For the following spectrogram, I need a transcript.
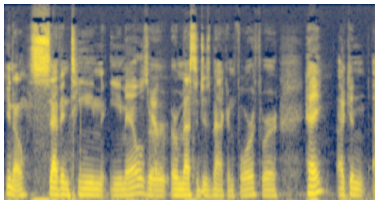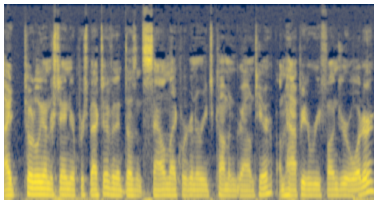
you know 17 emails or, Yeah. or messages back and forth where hey I can I totally understand your perspective and it doesn't sound like we're going to reach common ground here. I'm happy to refund your order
